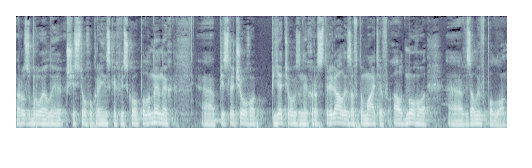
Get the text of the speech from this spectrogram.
роззброїли шістьох українських військовополонених, е, після чого п'ятьох з них розстріляли з автоматів, а одного е, взяли в полон.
